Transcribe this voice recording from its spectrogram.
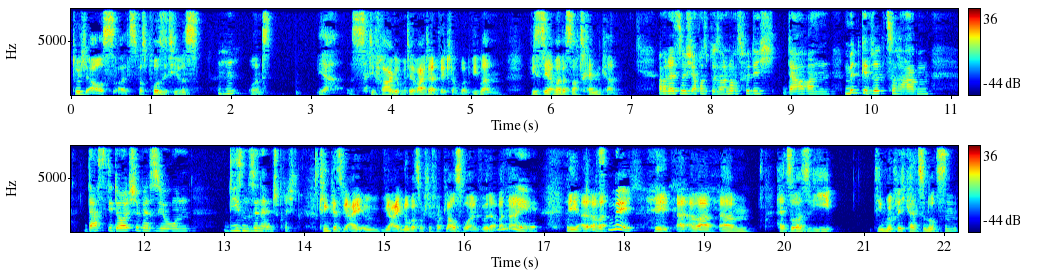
durchaus als was Positives. Mhm. Und ja, es ist halt die Frage mit der Weiterentwicklung und wie man, wie sehr man das noch trennen kann. Aber das ist natürlich auch was Besonderes für dich, daran mitgewirkt zu haben, dass die deutsche Version diesem Sinne entspricht. Das klingt jetzt wie, wie Eigenlob, als ob ich dafür Applaus wollen würde, aber nee, nein. Nee, aber, nicht. Nee, aber ähm, halt sowas wie die Möglichkeit zu nutzen,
